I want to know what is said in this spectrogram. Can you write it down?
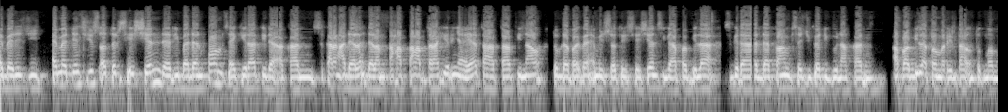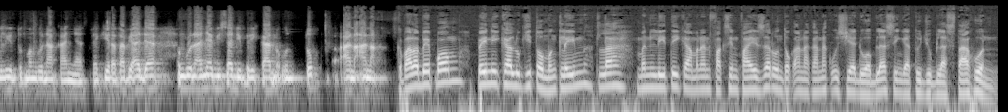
emergency, emergency use authorization dari Badan POM. Saya kira tidak akan sekarang adalah dalam tahap-tahap terakhirnya ya, tahap-tahap final untuk mendapatkan emergency authorization sehingga apabila segera datang bisa juga digunakan apabila pemerintah untuk memilih untuk menggunakannya. Saya kira tapi ada penggunanya bisa diberikan untuk anak-anak. Kepala BPOM Penika Lukito mengklaim telah meneliti keamanan vaksin Pfizer untuk anak-anak usia 12 hingga 17 tahun.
